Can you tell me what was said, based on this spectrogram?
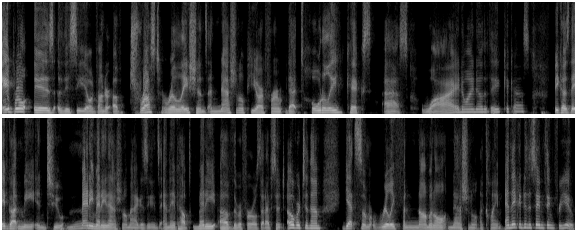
April is the CEO and founder of Trust Relations, a national PR firm that totally kicks ass. Why do I know that they kick ass? Because they've gotten me into many, many national magazines and they've helped many of the referrals that I've sent over to them get some really phenomenal national acclaim. And they could do the same thing for you.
